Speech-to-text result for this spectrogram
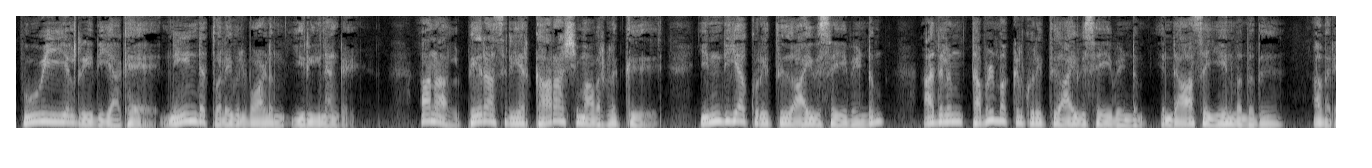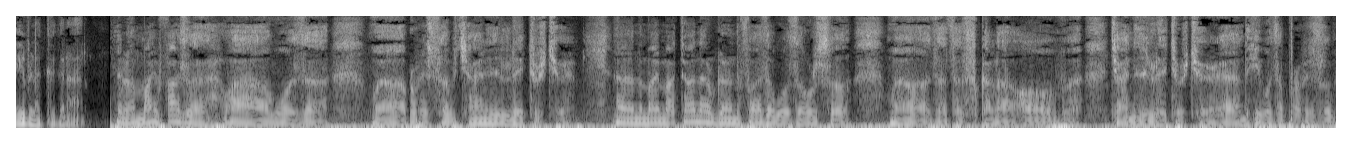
புவியியல் ரீதியாக நீண்ட தொலைவில் வாழும் இரு இனங்கள். ஆனால் பேராசிரியர் காராஷிமா அவர்களுக்கு இந்தியா குறித்து ஆய்வு செய்ய வேண்டும் அதிலும் தமிழ் மக்கள் குறித்து ஆய்வு செய்ய வேண்டும் என்ற ஆசை ஏன் வந்தது? அவரே விளக்குகிறார் You know, my father uh, was a uh, professor of Chinese literature, and my maternal grandfather was also uh, the, the scholar of uh, Chinese literature, and he was a professor of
